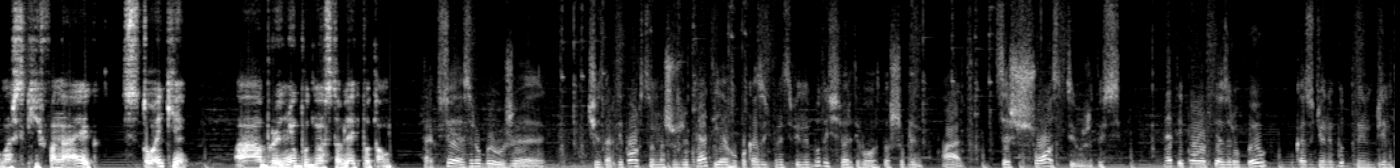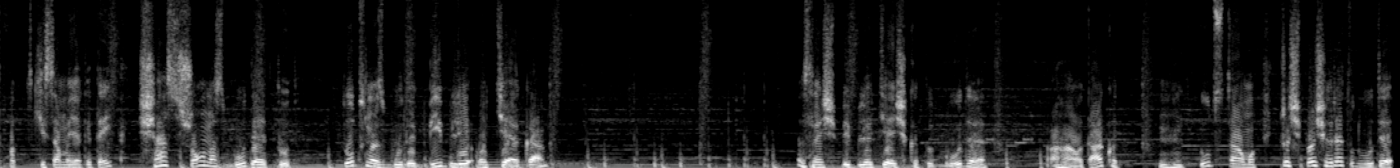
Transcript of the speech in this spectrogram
морський фонарик, стойки, а броню будемо оставляти потім. Так, все, я зробив уже четвертий поверх, це наш уже п'ятий. Я його показувати, в принципі, не буду четвертий поверх, тому що, блін, а, це шостий вже. Тобто, п'ятий поверх я зробив, показувати його не буду, він, блін, по факту такий самий, як і той. Щас, що у нас буде тут? Тут у нас буде бібліотека. Значить, бібліотечка тут буде. Ага, отак от. Угу. Тут ставимо. Коротше, проще говоря, тут буде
